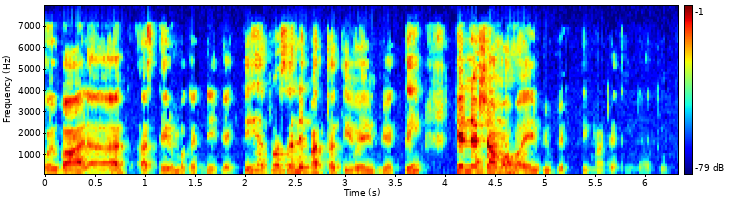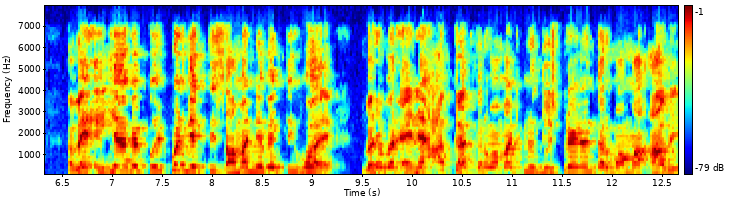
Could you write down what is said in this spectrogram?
કોઈ બાળક અસ્થિર મગજની વ્યક્તિ અથવા સનેપાત થતી હોય એવી વ્યક્તિ કે નશામાં હોય એવી વ્યક્તિ માટે થઈને હતું. હવે અહીંયા આગળ કોઈ પણ વ્યક્તિ, સામાન્ય વ્યક્તિ હોય, બરોબર, એને આપઘાત કરવા માટેનું દુષ્પ્રેરણ કરવામાં આવે.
